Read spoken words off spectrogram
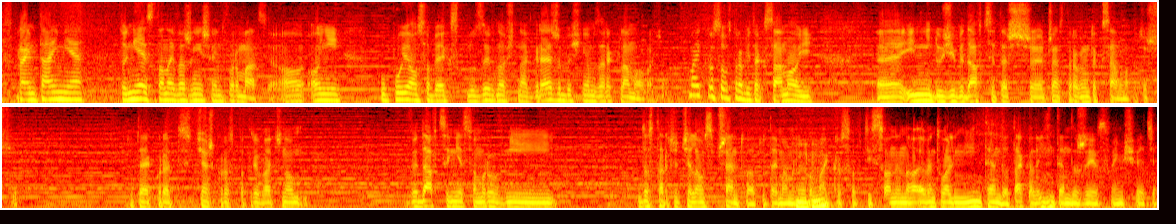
W prime time to nie jest to najważniejsza informacja. O, oni kupują sobie ekskluzywność na grę, żeby się nią zareklamować. Microsoft robi tak samo i e, inni duzi wydawcy też e, często robią tak samo, chociaż tutaj akurat ciężko rozpatrywać, no wydawcy nie są równi dostarczycielom sprzętu, a tutaj mamy tylko mhm. Microsoft i Sony, no ewentualnie Nintendo, tak, ale Nintendo żyje w swoim świecie.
